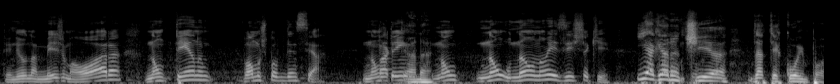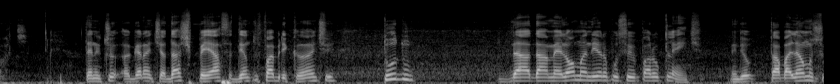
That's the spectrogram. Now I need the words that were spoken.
entendeu? Na mesma hora, não tendo, vamos providenciar. Não Bacana. tem, não, não, o não não existe aqui. E a garantia da Teco Import? A garantia das peças dentro do fabricante, tudo da, da melhor maneira possível para o cliente, entendeu? Trabalhamos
